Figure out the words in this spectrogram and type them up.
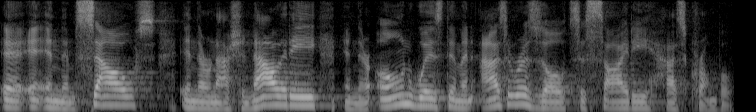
in, themselves, in their nationality, in their own wisdom, and as a result, society has crumbled.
